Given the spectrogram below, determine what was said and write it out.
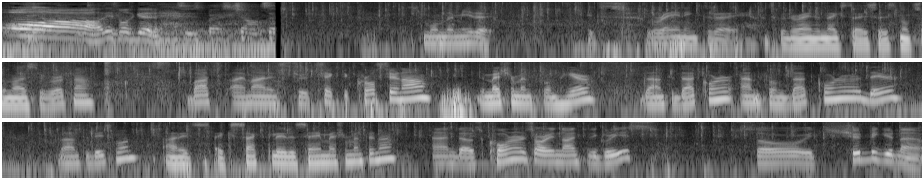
Oh, this was good. That's his best chance. It's Monday. It's raining today. It's going to rain the next day, so it's not so nice to work now. But I managed to check the cross here now. The measurement from here down to that corner and from that corner there down to this one. And it's exactly the same measurement now. And those corners are in 90 degrees. So it should be good now.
